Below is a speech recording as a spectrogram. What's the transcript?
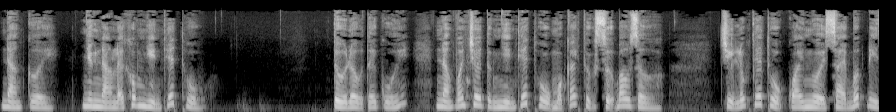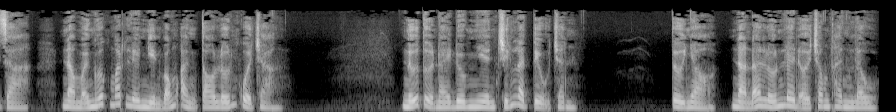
Nàng cười, nhưng nàng lại không nhìn thiết thủ. Từ đầu tới cuối, nàng vẫn chưa từng nhìn thiết thủ một cách thực sự bao giờ. Chỉ lúc thiết thủ quay người xài bước đi ra nàng mới ngước mắt lên nhìn bóng ảnh to lớn của chàng. Nữ tử này đương nhiên chính là tiểu chân từ nhỏ, nàng đã lớn lên ở trong thanh lâu,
